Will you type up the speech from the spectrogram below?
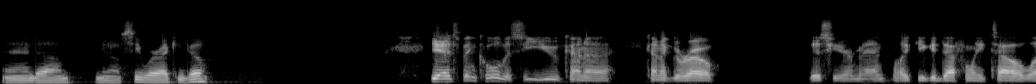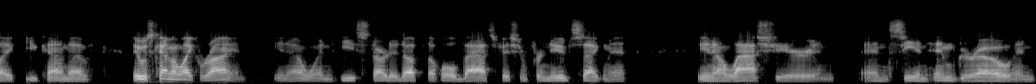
and um, you know, see where I can go. Yeah, it's been cool to see you kind of kind of grow this year, man. Like you could definitely tell, like you kind of, it was kind of like Ryan, you know, when he started up the whole bass fishing for noobs segment, you know, last year, and and seeing him grow, and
